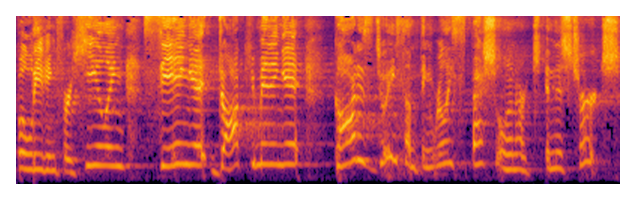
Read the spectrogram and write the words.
believing for healing, seeing it, documenting it. God is doing something really special in, our, in this church.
